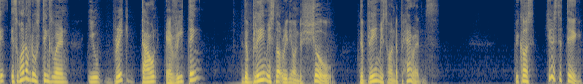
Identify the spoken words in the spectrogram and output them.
it, it's one of those things when you break down everything, the blame is not really on the show. The blame is on the parents. Because Here's the thing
